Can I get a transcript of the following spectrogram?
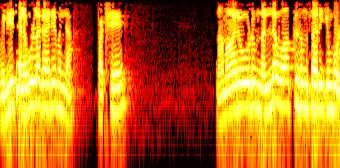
വലിയ ചെലവുള്ള കാര്യമല്ല. പക്ഷേ നാം ആരോടും നല്ല വാക്ക് സംസാരിക്കുമ്പോൾ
